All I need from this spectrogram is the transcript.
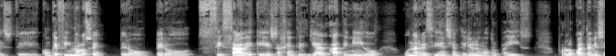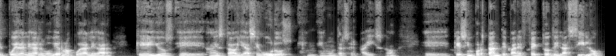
Este, ¿Con qué fin? No lo sé, pero, pero se sabe que esa gente ya ha tenido una residencia anterior en otro país, por lo cual también se puede alegar, el gobierno puede alegar que ellos eh, han estado ya seguros en, un tercer país, ¿no? Eh, que es importante para efectos del asilo,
